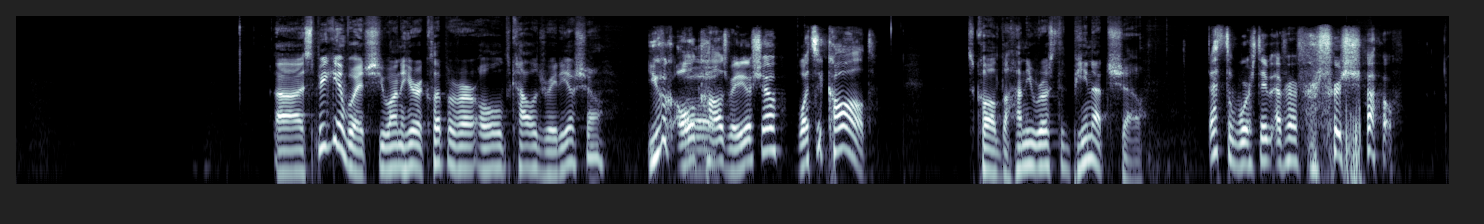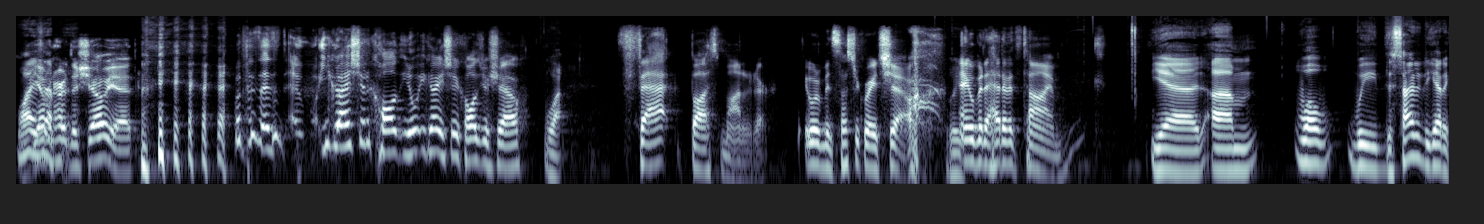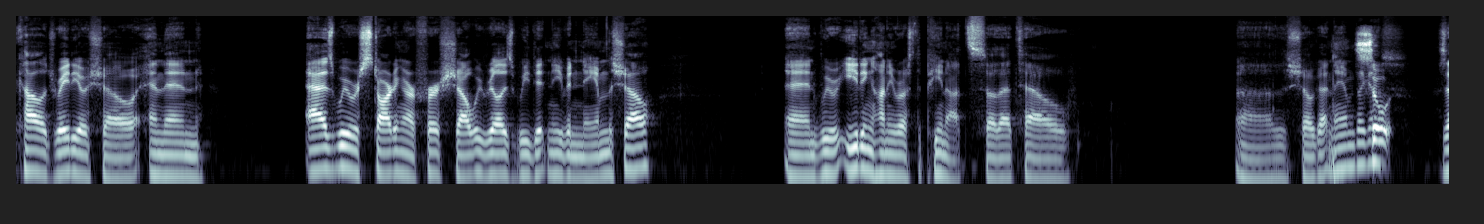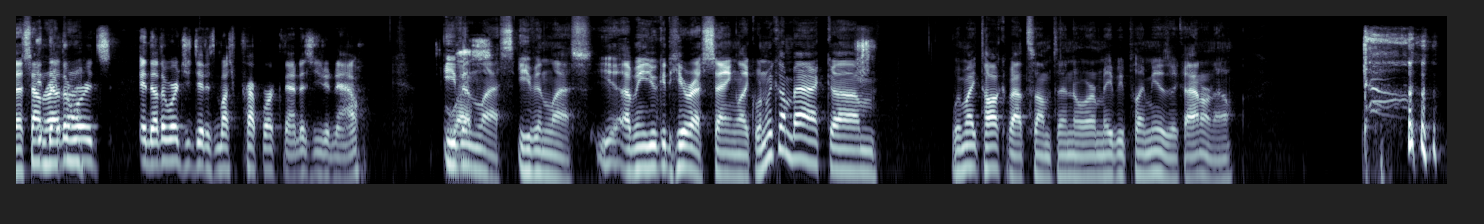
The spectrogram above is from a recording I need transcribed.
Uh, speaking of which, you want to hear a clip of our old college radio show? You have an old college radio show? What's it called? It's called the Honey Roasted Peanuts Show. That's the worst name I've ever heard for a show. Why You is haven't that? heard the show yet. What the, uh, you guys should have called. You know what you guys should have called your show? What? Fat Bus Monitor. It would have been such a great show, and it would have been ahead of its time. Yeah. Um, well, we decided to get a college radio show, and then as we were starting our first show, we realized we didn't even name the show, and we were eating honey roasted peanuts. So that's how uh, the show got named. I guess. So, Does that sound in right? other Brian? words, in other words, you did as much prep work then as you do now. even less. less. even less. Yeah, I mean, you could hear us saying like, when we come back, um, we might talk about something or maybe play music. I don't know.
